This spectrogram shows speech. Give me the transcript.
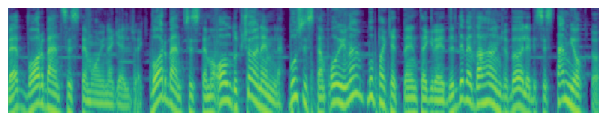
ve Warband sistemi oyuna gelecek. Warband sistemi oldukça önemli. Bu sistem oyuna bu paketle entegre edildi ve daha önce böyle bir sistem yoktu.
